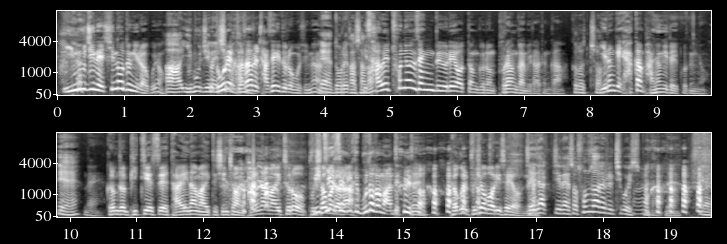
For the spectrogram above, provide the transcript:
이무진의 신호등이라고요. 아그 이무진의 노래 신호등. 가사를 자세히 들어보시면 예, 노래 이 가사가 사회 초년생들의 어떤 그런 불안감이라든가 그렇죠. 이런 게 약간 반영이 돼 있거든요. 예. 네. 그럼 전 BTS의 Dynamite 신청하면 Dynamite로 부셔버려라. 이렇게 묻어가면 안 됩니다. 네, 벽을 부셔버리세요. 네. 제작진에서 손사래를 치고 있습니다. 네. 예.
